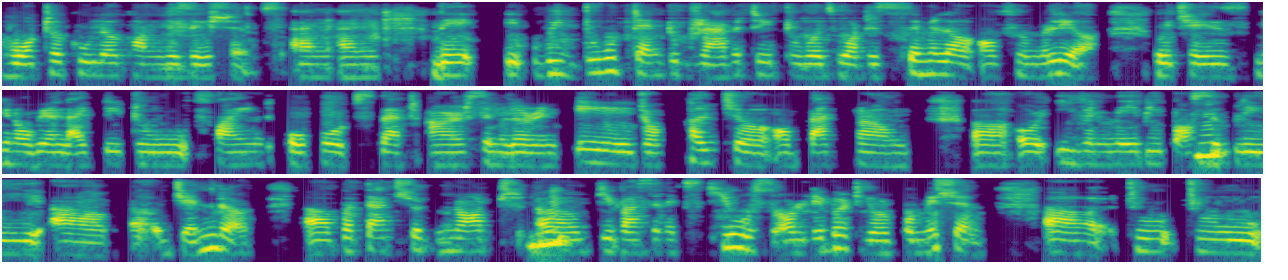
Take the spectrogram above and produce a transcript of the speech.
water cooler conversations and and they we do tend to gravitate towards what is similar or familiar, which is, you know, we are likely to find cohorts that are similar in age or culture or background, uh, or even maybe mm-hmm. possibly uh, uh, gender. Uh, but that should not uh, mm-hmm. give us an excuse or liberty or permission uh, to to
